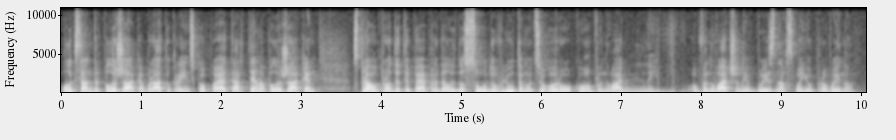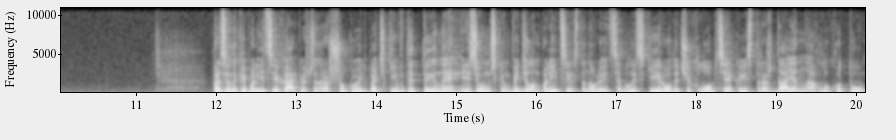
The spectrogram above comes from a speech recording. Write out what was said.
Олександр Полежака, брат українського поета Артема Полежаки. Справу про ДТП передали до суду в лютому цього року. Обвинувачений визнав свою провину. Працівники поліції Харківщини розшукують батьків дитини. Ізюмським відділом поліції встановлюються близькі родичі хлопця, який страждає на глухоту.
